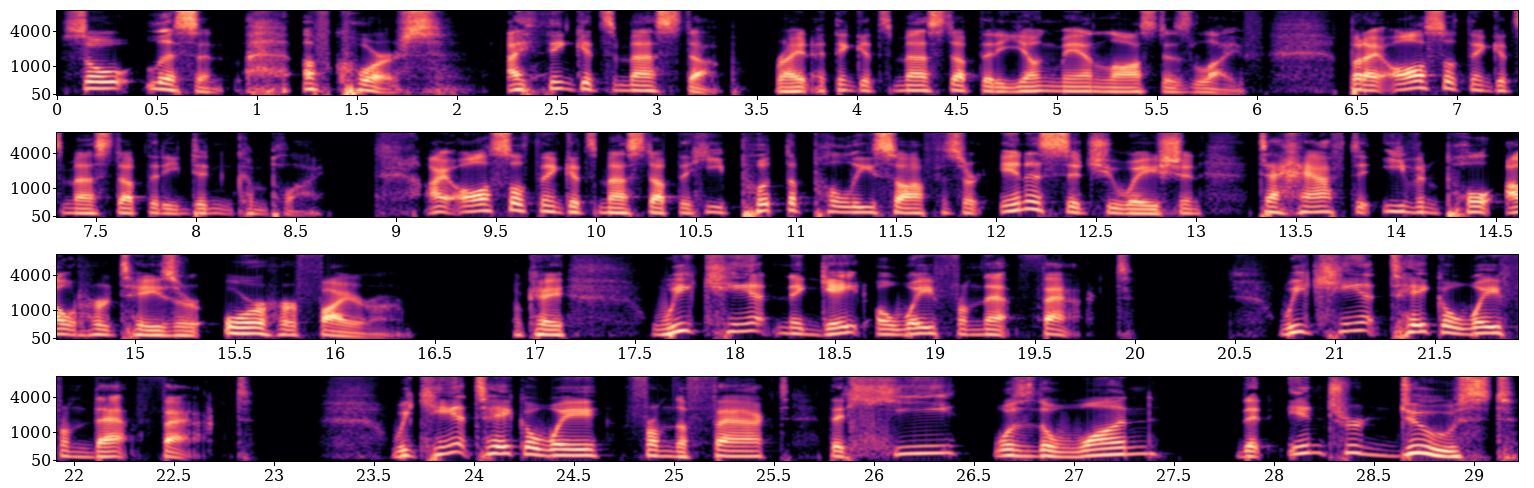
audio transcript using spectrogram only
So, listen, of course, I think it's messed up, right? I think it's messed up that a young man lost his life. But I also think it's messed up that he didn't comply. I also think it's messed up that he put the police officer in a situation to have to even pull out her taser or her firearm. Okay? We can't negate away from that fact. We can't take away from that fact. We can't take away from the fact that he was the one that introduced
